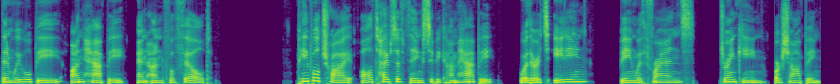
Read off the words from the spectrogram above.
then we will be unhappy and unfulfilled. People try all types of things to become happy whether it's eating, being with friends, drinking, or shopping.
